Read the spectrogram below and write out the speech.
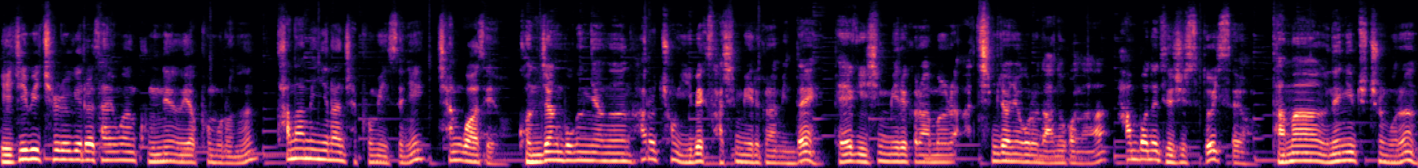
EGB761을 사용한 국내 의약품으로는 타나민이라는 제품이 있으니 참고하세요. 권장 복용량은 하루 총 240mg인데 120mg을 아침 저녁으로 나누거나 한 번에 드실 수도 있어요. 다만 은행잎 추출물은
